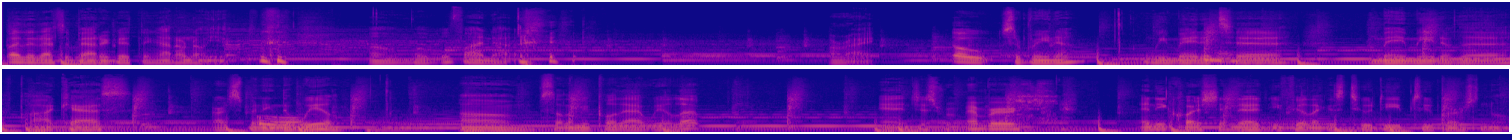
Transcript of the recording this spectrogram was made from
Whether that's a bad or good thing, I don't know yet. um, but we'll find out. All right. So, Sabrina, we made it to the main meat of the podcast. Start spinning cool. the wheel. Um, so let me pull that wheel up. And just remember any question that you feel like is too deep, too personal,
